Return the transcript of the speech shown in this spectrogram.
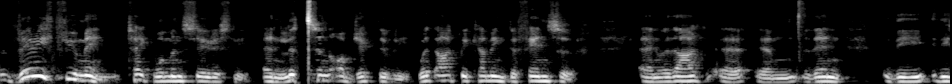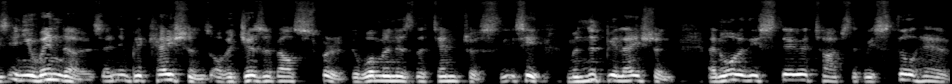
very few men take women seriously and listen objectively without becoming defensive and without uh, um, then the, these innuendos and implications of a Jezebel spirit. The woman is the temptress. You see, manipulation and all of these stereotypes that we still have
